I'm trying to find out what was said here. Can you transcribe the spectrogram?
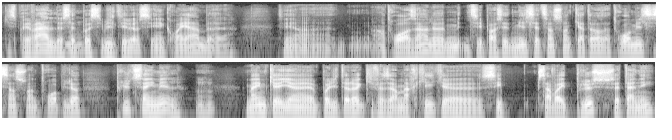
qui se prévalent de cette Mhm. possibilité-là. C'est incroyable. Euh, en, en trois ans, c'est passé de 1774 à 3663, puis là, plus de 5000. Mhm. Même qu'il y a un politologue qui faisait remarquer que ça va être plus cette année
